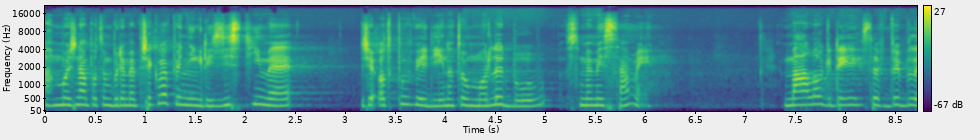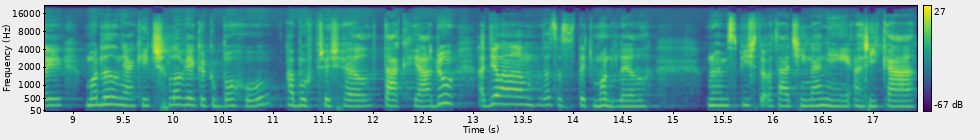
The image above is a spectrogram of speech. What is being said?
A možná potom budeme překvapení, když zjistíme, že odpovědí na tu modlitbu jsme my sami. Málo kdy se v Bibli modlil nějaký člověk k Bohu a Bůh přišel, tak já jdu a dělám, za co se teď modlil. Mnohem spíš to otáčí na něj a říká,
